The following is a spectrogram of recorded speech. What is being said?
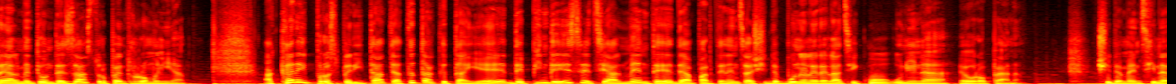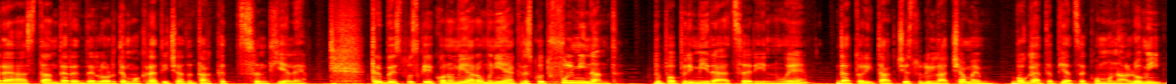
realmente un dezastru pentru România a cărei prosperitate, atâta cât a e, depinde esențialmente de apartenența și de bunele relații cu Uniunea Europeană. și de menținerea standardelor democratice atâta cât sunt ele. Trebuie spus că economia României a crescut fulminant după primirea țării în UE, datorită accesului la cea mai bogată piață comună a lumii,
